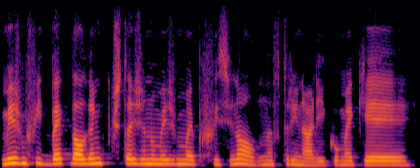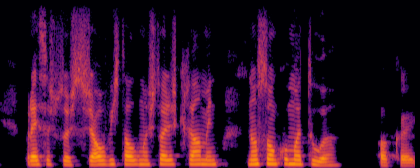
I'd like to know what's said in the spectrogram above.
mesmo feedback de alguém que esteja no mesmo meio profissional, na veterinária, e como é que é para essas pessoas, se já ouviste algumas histórias que realmente não são como a tua. Ok.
